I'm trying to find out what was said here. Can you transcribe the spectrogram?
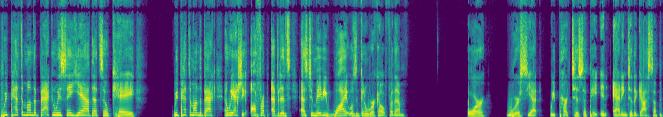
We pat them on the back and we say, Yeah, that's okay. We pat them on the back and we actually offer up evidence as to maybe why it wasn't going to work out for them. Or worse yet, we participate in adding to the gossip,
